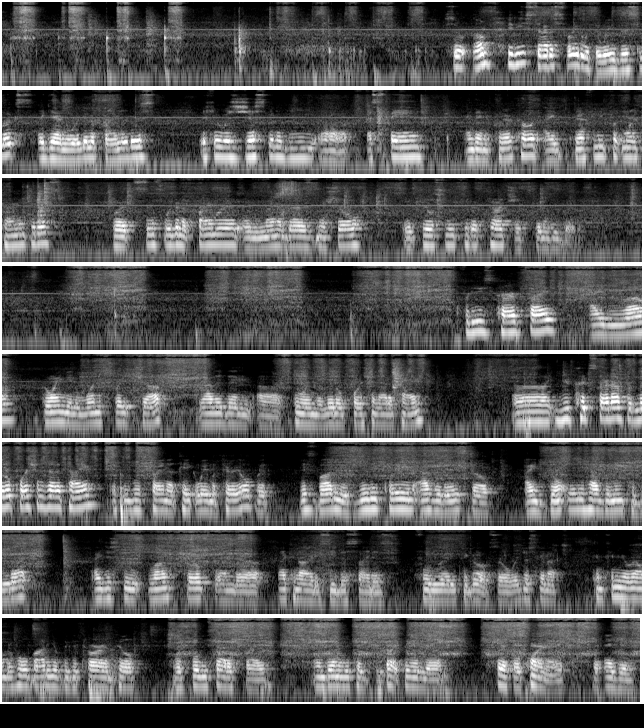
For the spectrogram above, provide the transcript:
So I'm pretty satisfied with the way this looks. Again, we're gonna primer this. If it was just gonna be uh, a stain and then clear coat, I'd definitely put more time into this. But since we're gonna primer it and none of that is gonna show, it feels smooth to the touch, it's gonna be good. For these curved sides, I love going in one straight shot rather than uh, doing a little portion at a time. Uh, you could start off with little portions at a time if you're just trying to take away material, but this body is really clean as it is, so I don't really have the need to do that. I just do long strokes and uh, I can already see this side is fully ready to go. So we're just gonna continue around the whole body of the guitar until we're fully satisfied. And then we could start doing the circle corners, the edges.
